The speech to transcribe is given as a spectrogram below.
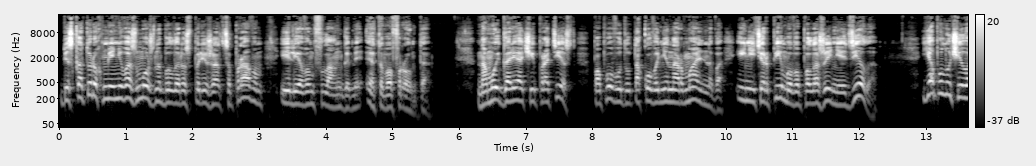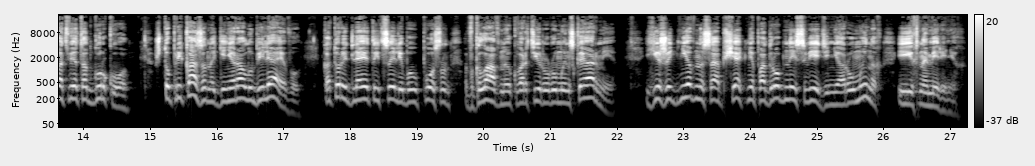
без которых мне невозможно было распоряжаться правым и левым флангами этого фронта. На мой горячий протест по поводу такого ненормального и нетерпимого положения дела я получил ответ от Гурко, что приказано генералу Беляеву, который для этой цели был послан в главную квартиру румынской армии, ежедневно сообщать мне подробные сведения о румынах и их намерениях.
